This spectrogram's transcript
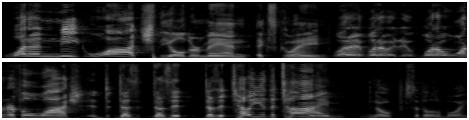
What a neat watch, the older man exclaimed. What a, what a, what a wonderful watch. Does, does, it, does it tell you the time? Nope, said the little boy.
